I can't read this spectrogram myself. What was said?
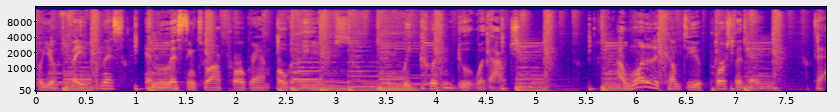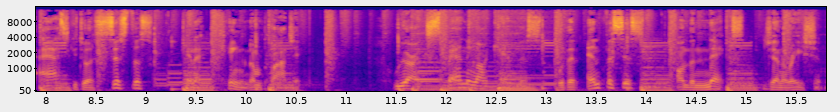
for your faithfulness in listening to our program over the years. We couldn't do it without you. I wanted to come to you personally today to ask you to assist us in a kingdom project. We are expanding our campus with an emphasis on the next generation.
